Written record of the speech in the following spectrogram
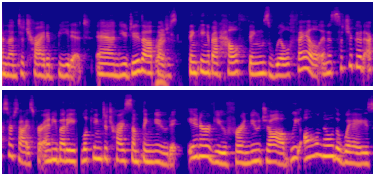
and then to try to beat it. And you do that by just thinking about how things will fail. And it's such a good exercise for anybody looking to try something new, to interview for a new job. We all know the ways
